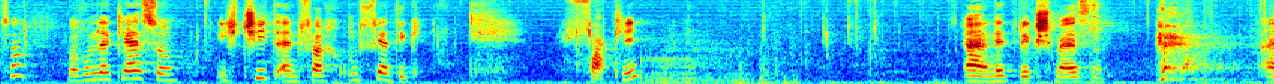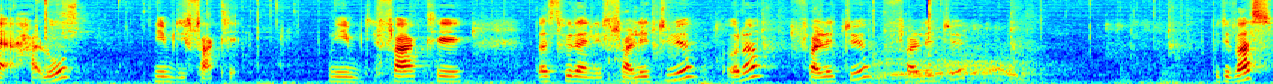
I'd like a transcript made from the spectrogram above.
So, warum nicht gleich so? Ich cheat einfach und fertig. Fackel. Ah, nicht wegschmeißen. Ah, hallo? Nimm die Fackel. Nimm die Fackel. Das wird eine Falletür, oder? Falletür? Falletür? Bitte was?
